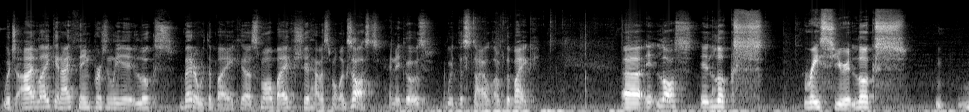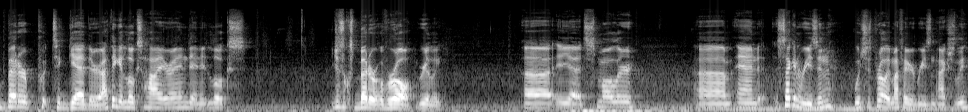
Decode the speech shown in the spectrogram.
which I like, and I think personally it looks better with the bike. A small bike should have a small exhaust, and it goes with the style of the bike. Uh, it lost, it looks racier. It looks better put together. I think it looks higher end, and it looks, it just looks better overall, really. Uh, yeah, it's smaller. Um, and second reason, which is probably my favorite reason actually,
